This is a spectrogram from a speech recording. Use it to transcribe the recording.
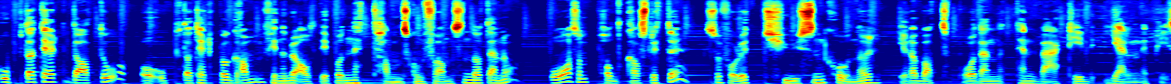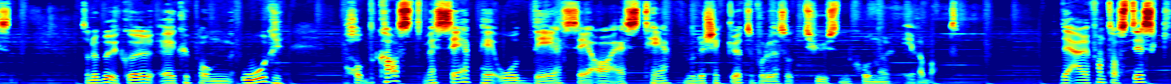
Oppdatert dato og oppdatert program finner du alltid på netthandelskonferansen.no. Og som podkastlytter så får du 1000 kroner i rabatt på den til enhver tid gjeldende prisen. Så du bruker eh, kupongord podkast med C, P-O-D-C-A-S-T når du sjekker ut, så får du altså 1000 kroner i rabatt. Det er fantastisk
